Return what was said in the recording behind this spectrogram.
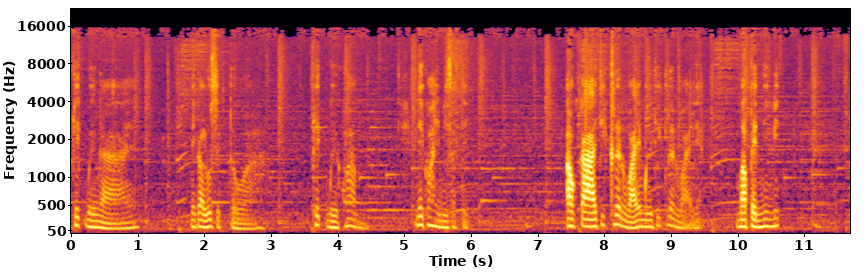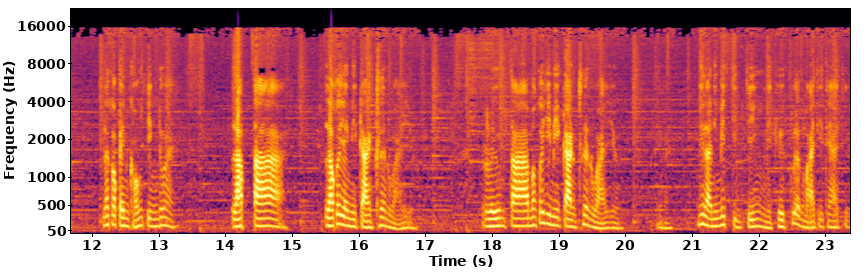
พลิกมือหงาย นี่ก็รู้สึกตัว พลิกมือคว่ำนี่ก็ให้มีสติ เอากายที่เคลื่อนไหวมือที่เคลื่อนไหวเนี่ยมาเป็นนิมิต แล้วก็เป็นของจริงด้วยหลับตา เราก็ยังมีการเคลื่อนไหวอยู่ ลืมตามันก็ยังมีการเคลื่อนไหวอยู่เห็นไหมนี่แหละนิมิตจริงๆนี่คือเครื่องหมายที่แท้จริง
